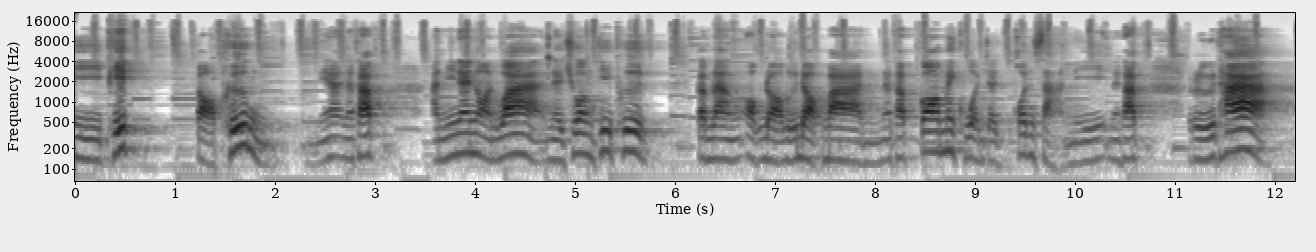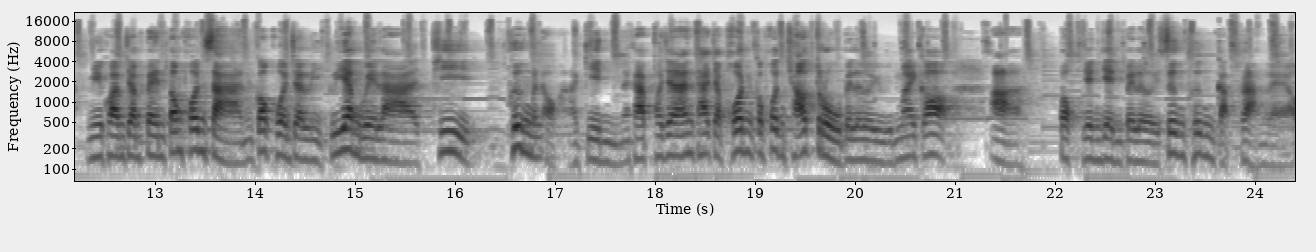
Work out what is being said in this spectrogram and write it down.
มีพิษต่อพึ่งเนี่ยนะครับ อันนี้แน่นอนว่าในช่วงที่พืชกำลังออกดอกหรือดอกบานนะครับ ก็ไม่ควรจะพ่นสารนี้นะครับ หรือถ้ามีความจำเป็นต้องพ่นสารก็ควรจะหลีกเลี่ยงเวลาที่ พึ่งมันออกหากินนะครับ เพราะฉะนั้นถ้าจะพ่นก็พ่นเช้าตรู่ไปเลย หรือไม่ก็ตกเย็นๆไปเลย ซึ่งพึ่งกลับรังแล้ว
